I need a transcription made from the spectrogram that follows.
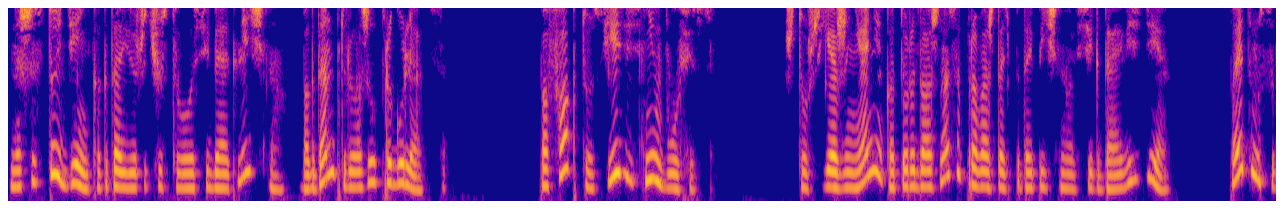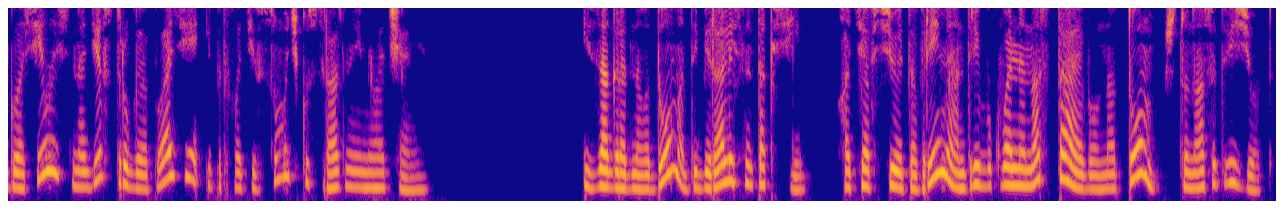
На шестой день, когда я уже чувствовала себя отлично, Богдан предложил прогуляться. По факту съездить с ним в офис. Что ж, я же няня, которая должна сопровождать подопечного всегда и везде. Поэтому согласилась, надев строгое платье и подхватив сумочку с разными мелочами. Из загородного дома добирались на такси, хотя все это время Андрей буквально настаивал на том, что нас отвезет.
